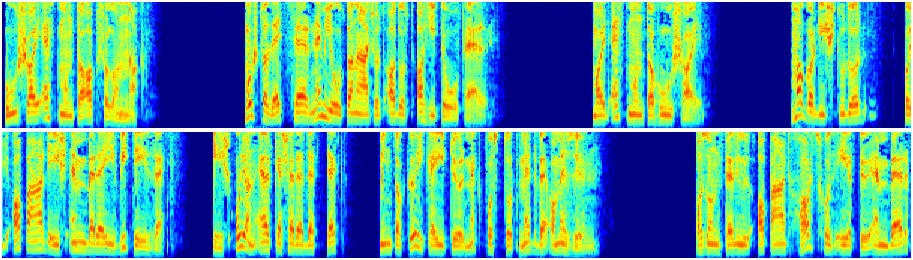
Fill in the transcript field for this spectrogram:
Húsaj ezt mondta Absalonnak. Most az egyszer nem jó tanácsot adott Ahitófel. Majd ezt mondta Húsaj. Magad is tudod, hogy apád és emberei vitézek, és olyan elkeseredettek, mint a kölykeitől megfosztott medve a mezőn. Azon felül apád harchoz értő ember,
